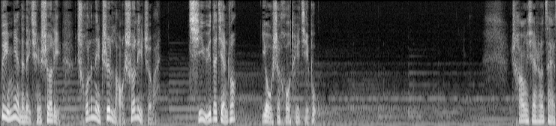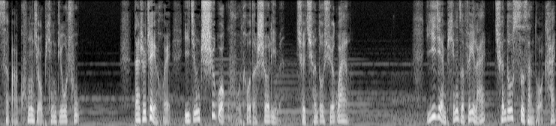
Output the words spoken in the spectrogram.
对面的那群猞猁，除了那只老猞猁之外，其余的见状，又是后退几步。常先生再次把空酒瓶丢出，但是这回已经吃过苦头的猞猁们却全都学乖了，一见瓶子飞来，全都四散躲开。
